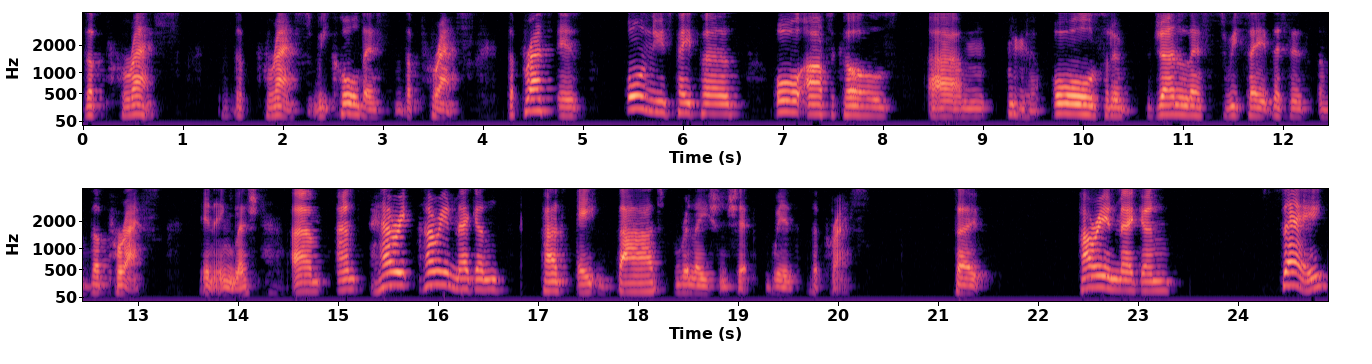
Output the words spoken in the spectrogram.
the press the press. We call this the press. The press is all newspapers, all articles, um, all sort of journalists. We say this is the press in English. Um, and Harry, Harry and Meghan had a bad relationship with the press. So Harry and Meghan say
